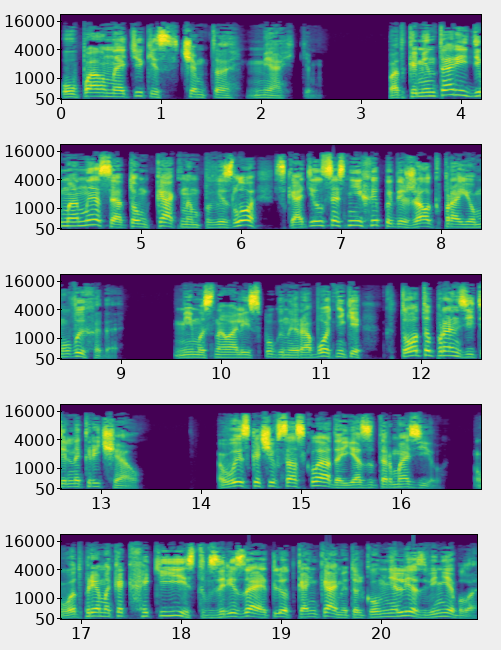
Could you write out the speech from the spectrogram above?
упал на тюки с чем-то мягким. Под комментарий Демонессы о том, как нам повезло, скатился с них и побежал к проему выхода. Мимо сновали испуганные работники, кто-то пронзительно кричал. Выскочив со склада, я затормозил. Вот прямо как хоккеист взрезает лед коньками, только у меня лезвия не было,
